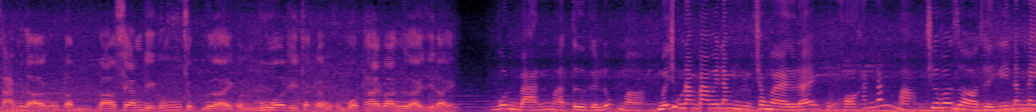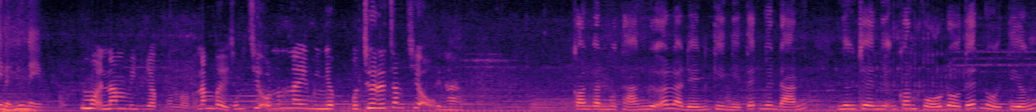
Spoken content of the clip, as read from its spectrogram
sáng giờ cũng tầm vào xem thì cũng chục người còn mua thì chắc là cũng một hai ba người gì đấy buôn bán mà từ cái lúc mà mấy chục năm 30 năm trong nghề rồi đấy cũng khó khăn lắm mà chưa bao giờ thấy cái năm nay lại như này Mỗi năm mình nhập khoảng năm bảy trăm triệu, năm nay mình nhập còn chưa đến trăm triệu tiền hàng. Còn gần một tháng nữa là đến kỳ nghỉ Tết Nguyên đán, nhưng trên những con phố đồ Tết nổi tiếng,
